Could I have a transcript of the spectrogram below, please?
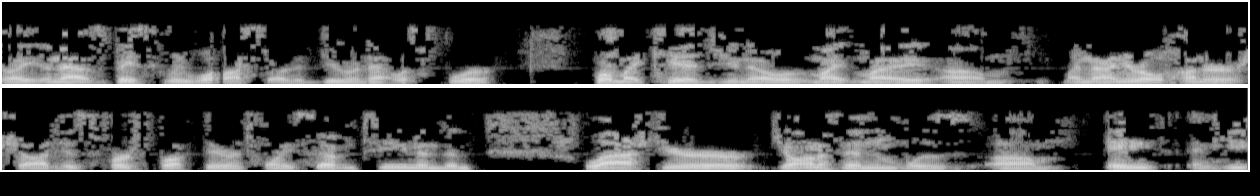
site, and that's basically what I started doing. That was for for my kids, you know. My my um my nine year old hunter shot his first buck there in 2017, and then last year Jonathan was um eight, and he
